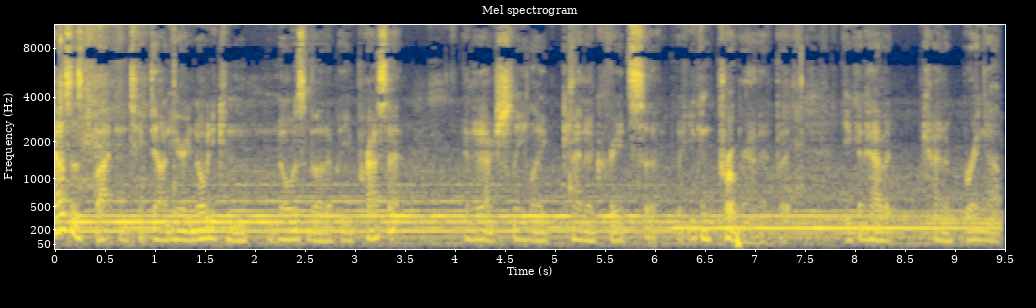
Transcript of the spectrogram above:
It has this button down here, and nobody can knows about it, but you press it, and it actually like kind of creates a, you can program it, but you can have it kind of bring up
